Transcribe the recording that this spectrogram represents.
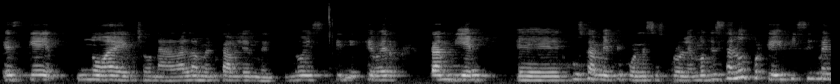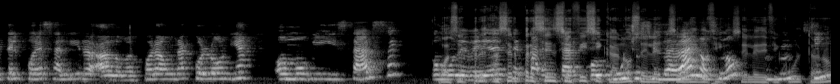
es que no ha hecho nada, lamentablemente, ¿no? Eso tiene que ver también eh, justamente con esos problemas de salud, porque difícilmente él puede salir a lo mejor a una colonia o movilizarse como debería hacer presencia física, ¿no? Se le, se le, dificulta, ¿no?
